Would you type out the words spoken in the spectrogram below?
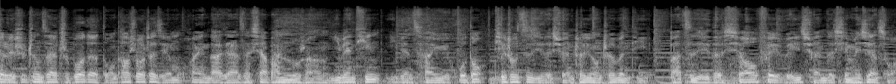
这里是正在直播的董涛说车节目，欢迎大家在下班路上一边听一边参与互动，提出自己的选车用车问题，把自己的消费维权的新闻线索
